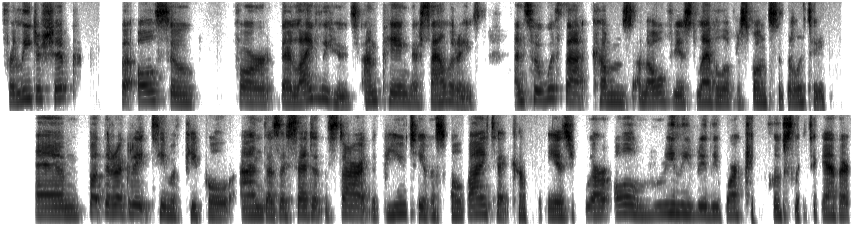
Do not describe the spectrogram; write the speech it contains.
for leadership, but also for their livelihoods and paying their salaries. And so with that comes an obvious level of responsibility. Um, but they're a great team of people. And as I said at the start, the beauty of a small biotech company is you are all really, really working closely together.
